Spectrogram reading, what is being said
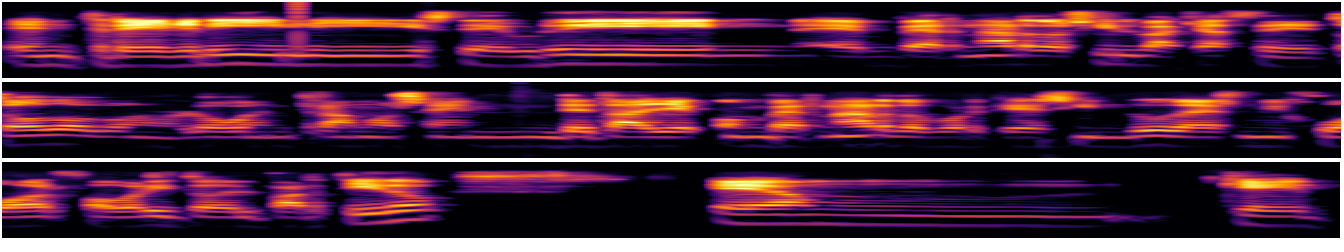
entre Grilis, De Bruyne, eh, Bernardo Silva que hace de todo. Bueno, luego entramos en detalle con Bernardo porque sin duda es mi jugador favorito del partido. Em, que,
